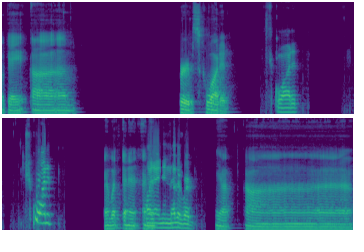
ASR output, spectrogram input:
Okay. Um. Verb squatted. Squatted. Squatted. And what? And, a- and Oh, and another verb. yeah. Uh.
